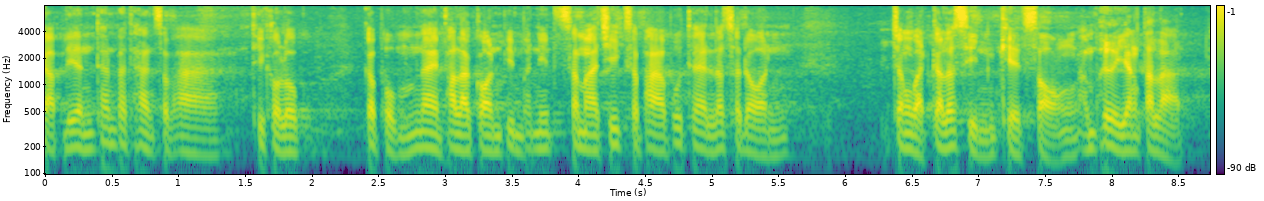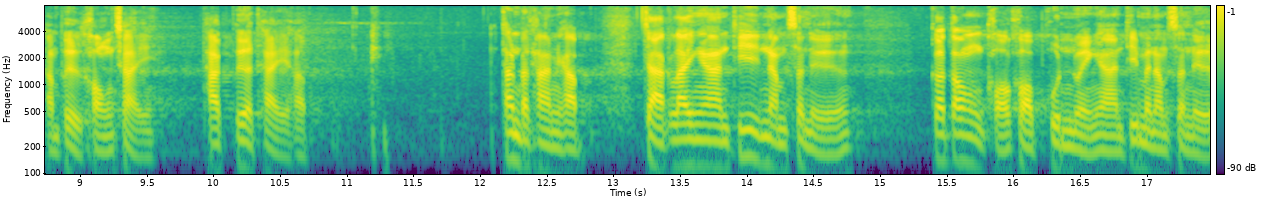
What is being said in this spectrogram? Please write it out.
กับเรียนท่านประธานสภาที่เคารพกับผมนายพารากรพิมพนิษฐ์สมาชิกสภาผู้แทนราษฎร จังหวัดกาฬสินเขตสองอำเภอยางตลาดอำเภอคลองชัยพักเพื่อไทยครับ ท่านประธานครับ จากรายงานที่นำเสนอ ก็ต้องขอขอบคุณหน่วยงานที่มานำเสนอ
